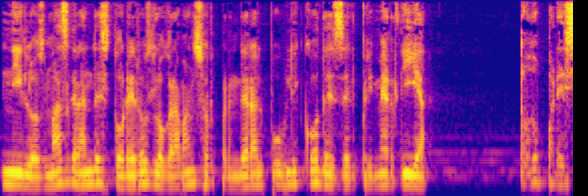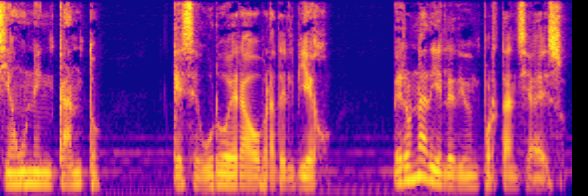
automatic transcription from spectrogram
Ni los más grandes toreros lograban sorprender al público desde el primer día. Todo parecía un encanto, que seguro era obra del viejo, pero nadie le dio importancia a eso.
